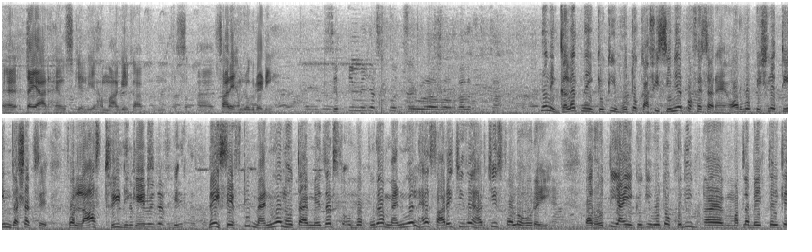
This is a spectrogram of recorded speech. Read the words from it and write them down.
तैयार हैं उसके लिए। हम आगे का सारे हम लोग रेडी हैं। सेफ्टी मेजर्स कुछ गलत था? नहीं नहीं गलत नहीं क्योंकि वो तो काफ़ी सीनियर प्रोफेसर हैं और वो पिछले तीन दशक से फॉर लास्ट थ्री डिकेट नहीं था तो? सेफ्टी मैनुअल होता है मेजर्स वो पूरा मैनुअल है सारी चीज़ें हर चीज़ फॉलो हो रही हैं और होती आई क्योंकि वो तो खुद ही मतलब एक तरीके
